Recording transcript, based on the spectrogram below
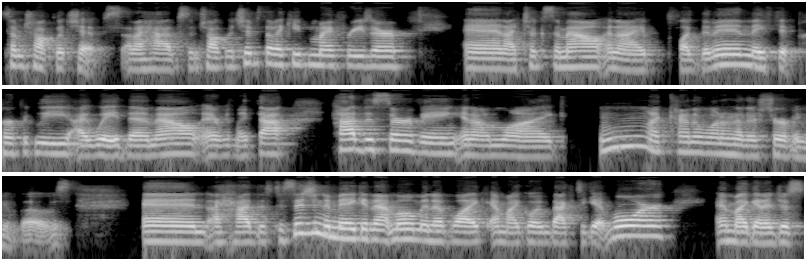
some chocolate chips. And I have some chocolate chips that I keep in my freezer and I took some out and I plugged them in. They fit perfectly. I weighed them out everything like that. Had the serving, and I'm like, mm, I kind of want another serving of those. And I had this decision to make in that moment of like, am I going back to get more? Am I going to just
